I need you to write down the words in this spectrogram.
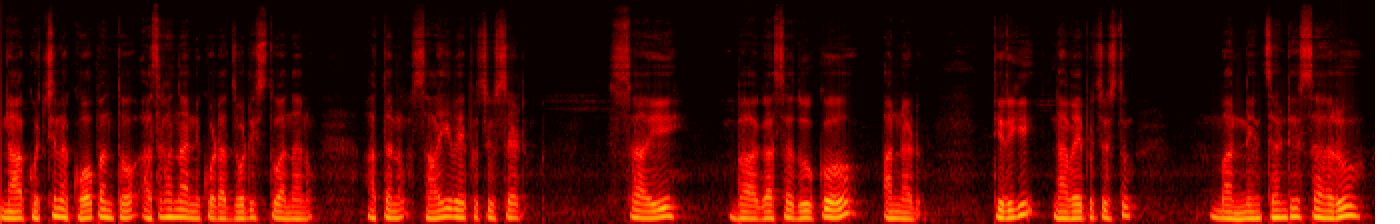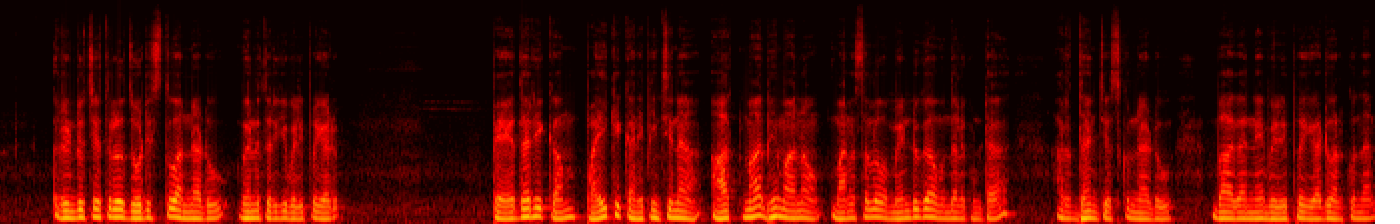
నాకొచ్చిన కోపంతో అసహనాన్ని కూడా జోడిస్తూ అన్నాను. అతను సాయి వైపు చూశాడు. సాయి బాగా చదువుకో అన్నాడు. తిరిగి నా వైపు చూస్తూ మన్నించండి సారు. రెండు చేతులు జోడిస్తూ అన్నాడు. వెనుతిరిగి వెళ్ళిపోయాడు. పేదరికం పైకి కనిపించిన ఆత్మాభిమానం మనసులో మెండుగా ఉందనుకుంటా అర్థం చేసుకున్నాడు. బాగానే వెళ్ళిపోయాడు అనుకున్నాను.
